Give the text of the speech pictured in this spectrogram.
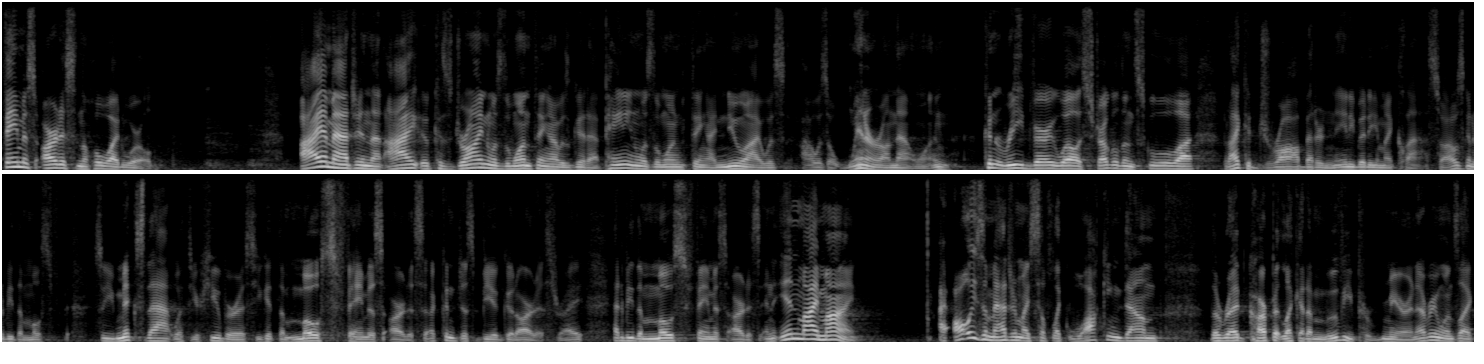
famous artist in the whole wide world. I imagine that I, because drawing was the one thing I was good at, painting was the one thing I knew I was, I was a winner on that one. Couldn't read very well, I struggled in school a lot, but I could draw better than anybody in my class. So I was going to be the most, so you mix that with your hubris, you get the most famous artist. I couldn't just be a good artist, right? I had to be the most famous artist. And in my mind, I always imagined myself like walking down the red carpet like at a movie premiere, and everyone's like,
